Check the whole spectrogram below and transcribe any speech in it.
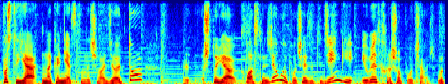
просто я наконец-то начала делать то, что я классно делаю, получать за это деньги, и у меня это хорошо получалось. Вот,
